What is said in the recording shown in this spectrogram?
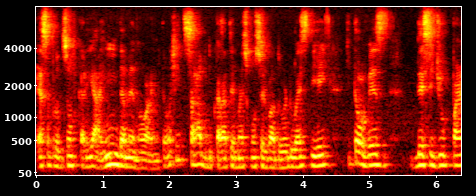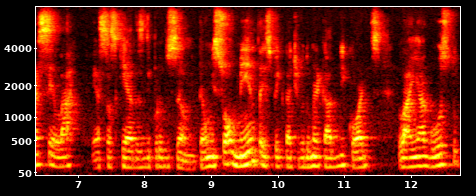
essa produção ficaria ainda menor. Então a gente sabe do caráter mais conservador do SDA, que talvez decidiu parcelar essas quedas de produção. Então isso aumenta a expectativa do mercado de cortes lá em agosto,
